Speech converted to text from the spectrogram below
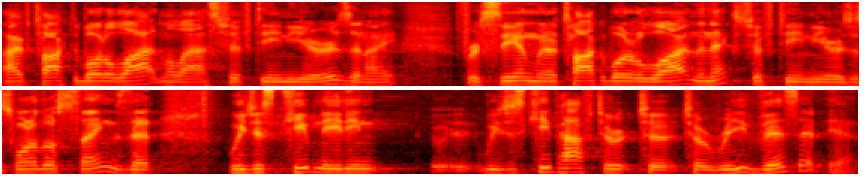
I've talked about a lot in the last 15 years, and I foresee I'm going to talk about it a lot in the next 15 years. It's one of those things that we just keep needing, we just keep have to, to, to revisit it.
